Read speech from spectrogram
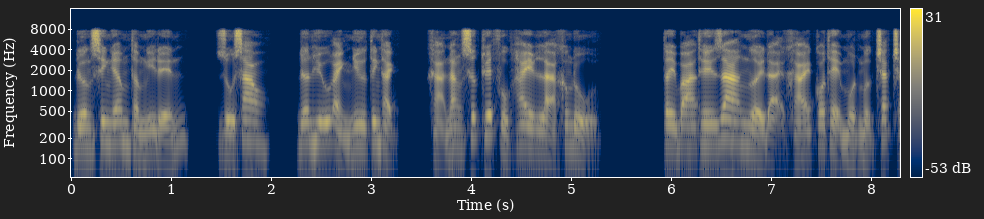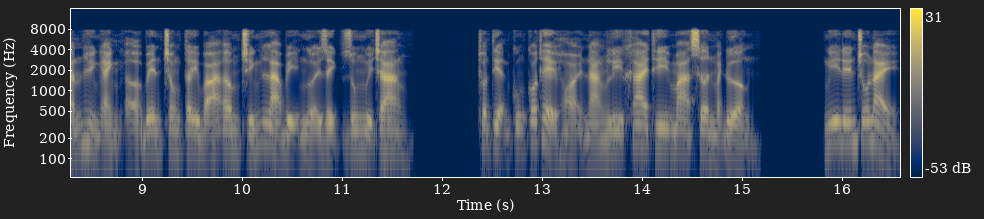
Đường sinh âm thầm nghĩ đến, dù sao, đơn hữu ảnh như tinh thạch, khả năng sức thuyết phục hay là không đủ. Tây Bá thế gia người đại khái có thể một mực chắc chắn hình ảnh ở bên trong Tây Bá âm chính là bị người dịch dung ngụy trang. Thuận tiện cũng có thể hỏi nàng ly khai thi ma sơn mạch đường. Nghĩ đến chỗ này,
